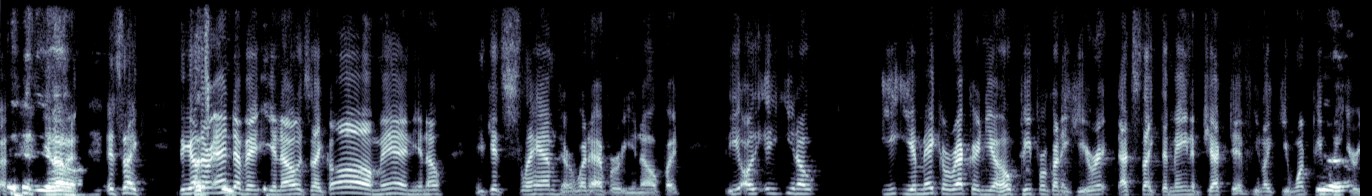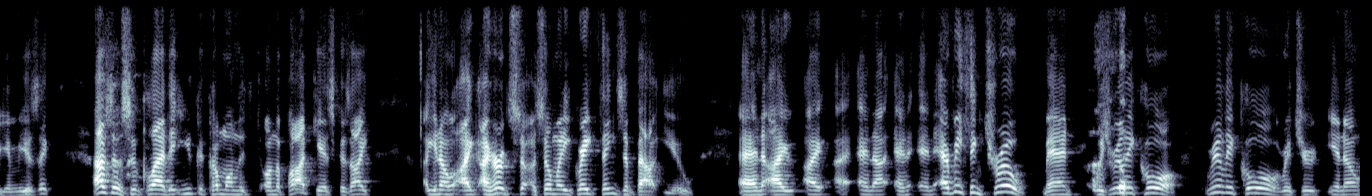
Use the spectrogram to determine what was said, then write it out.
you yeah. know, it's like the That's other end of it. You know, it's like, oh man, you know, it gets slammed or whatever. You know, but you know, you know, you, you make a record and you hope people are going to hear it. That's like the main objective. You like you want people to hear your music. I'm so so glad that you could come on the on the podcast because I, you know, I, I heard so, so many great things about you, and I I, I and I, and and everything true, man. It was really cool, really cool, Richard. You know,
